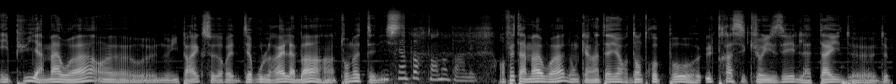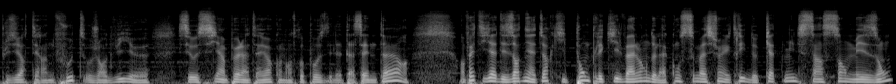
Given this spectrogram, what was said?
Et puis à Mawa, euh, il paraît que se déroulerait là-bas un tournoi de tennis. C'est important d'en parler. En fait, à Mawa, donc à l'intérieur d'entrepôts euh, ultra sécurisés de la taille de, de plusieurs terrains de foot, aujourd'hui euh, c'est aussi un peu à l'intérieur qu'on entrepose des data centers. En fait, il y a des ordinateurs qui pompent l'équivalent de la consommation électrique de 4500 maisons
